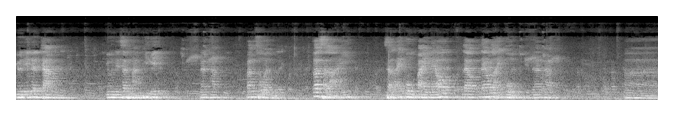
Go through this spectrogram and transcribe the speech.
อยู่ในเรือนจำอยู่ในสถานพินิจนะครับ บางส่วนก็สลายสลายกลุ่มไปแล้วแล้วแล้วหลายกลุ่มนะครับเอ่อ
